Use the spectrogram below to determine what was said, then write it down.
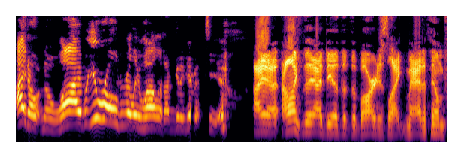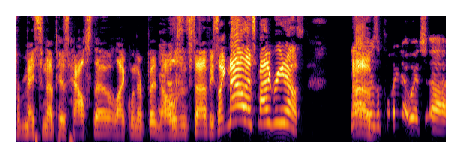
I don't know why, but you rolled really well and I'm going to give it to you. I uh, I like the idea that the bard is like mad at them for messing up his house though. Like when they're putting yeah. holes and stuff, he's like, "No, that's my greenhouse." Yeah, um, there's a point at which uh,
